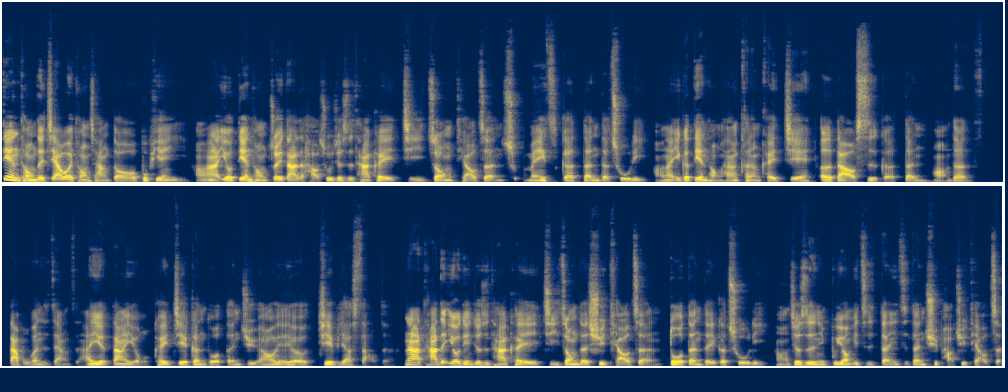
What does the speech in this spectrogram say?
电筒的价位通常都不便宜啊。那有电筒最大的好处就是它可以集中调整出每一个灯的出力啊。那一个电筒它可能可以接二到四个灯啊的，大部分是这样子啊。也当然有可以接更多灯具，然后也有接比较少的。那它的优点就是它可以集中的去调整多灯的一个出力啊，就是你不用一直灯一直灯去跑去调整，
